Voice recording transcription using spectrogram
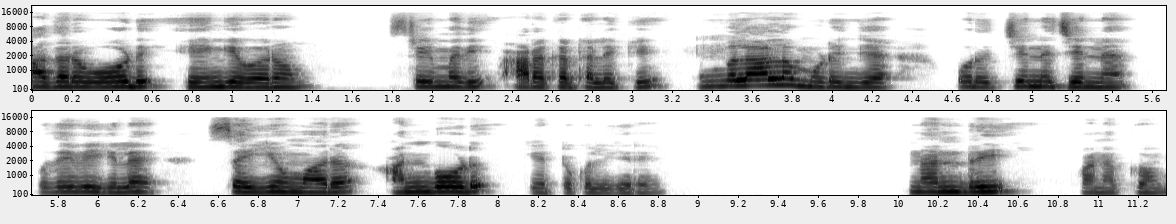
ஆதரவோடு எங்கே வரும். ஸ்ரீமதி அறக்கட்டளைக்கு உங்களால் முடிஞ்ச ஒரு சின்ன சின்ன உதவிகளை செய்யுமாறு அன்போடு கேட்டுக்கொள்கிறேன். நன்றி வணக்கம்.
